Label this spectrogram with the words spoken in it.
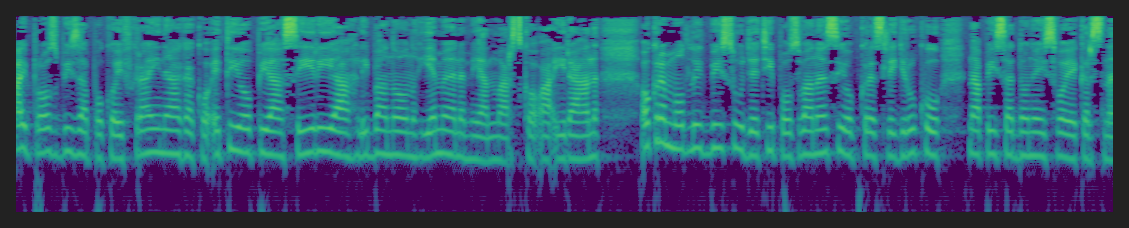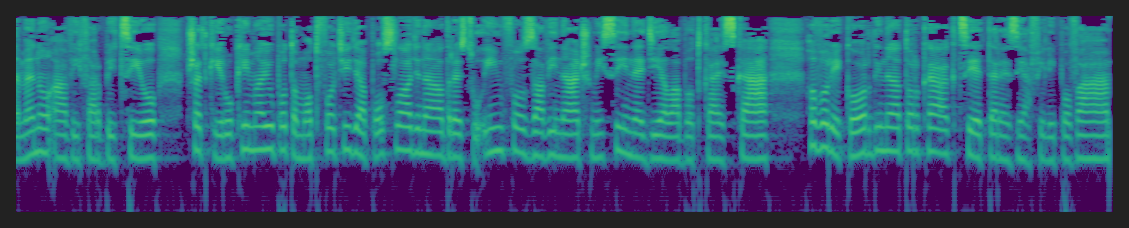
aj prosby za pokoj v krajinách ako Etiópia, Sýria, Libanon, Jemen, Mianmarsko a Irán. Okrem modlitby sú deti pozvané si obkresliť ruku, napísať do nej svoje krstné meno a vyfarbiť si ju. Všetky ruky majú potom odfotiť a poslať na adresu info.zavináč misijnediela.sk. Hovorí koordinátorka akcie Terezia Filipová.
